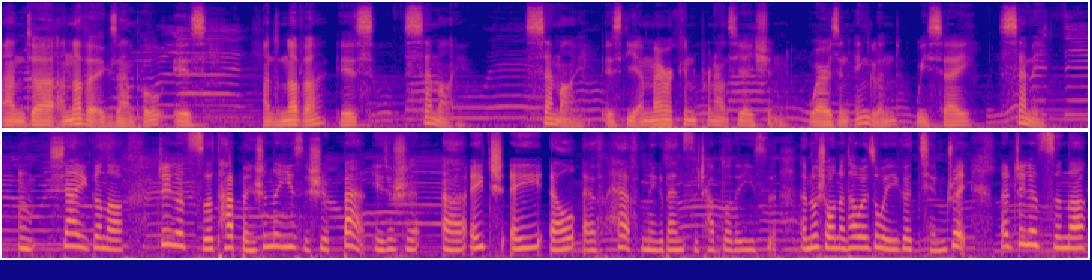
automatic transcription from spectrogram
And uh, another example is, and another is semi. Semi is the American pronunciation, whereas in England we say semi. 嗯，下一个呢，这个词它本身的意思是半，也就是呃 h a l f half 那个单词差不多的意思。很多时候呢，它会作为一个前缀。那这个词呢，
